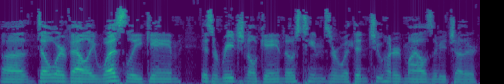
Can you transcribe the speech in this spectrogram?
uh, Delaware Valley Wesley game is a regional game. Those teams are within 200 miles of each other.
